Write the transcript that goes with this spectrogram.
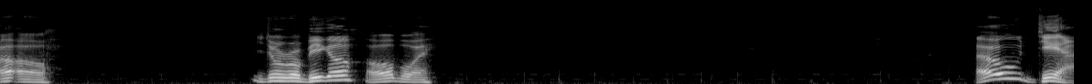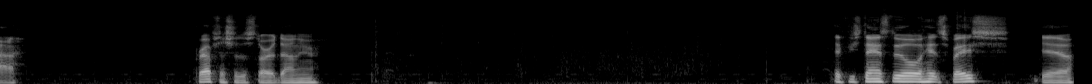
Uh-oh. You doing Robigo? Oh, boy. Oh, dear. Perhaps I should have started down here. If you stand still and hit space, yeah.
